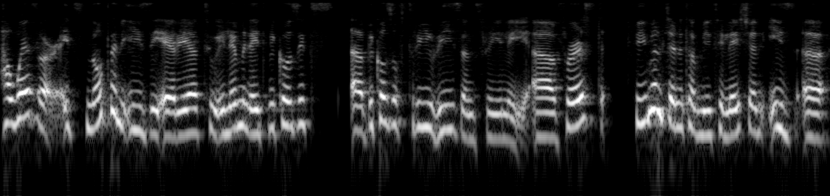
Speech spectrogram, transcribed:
However, it's not an easy area to eliminate because it's uh, because of three reasons, really. Uh, first, female genital mutilation is a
